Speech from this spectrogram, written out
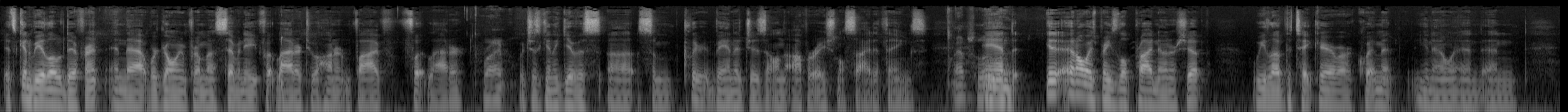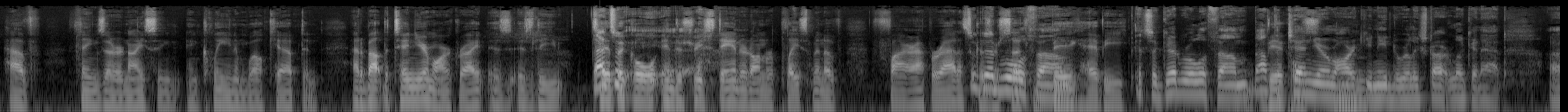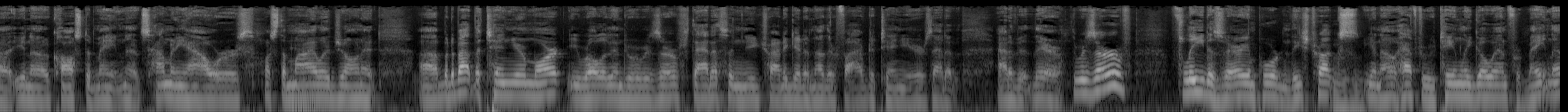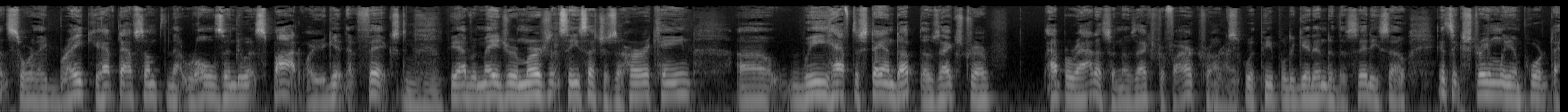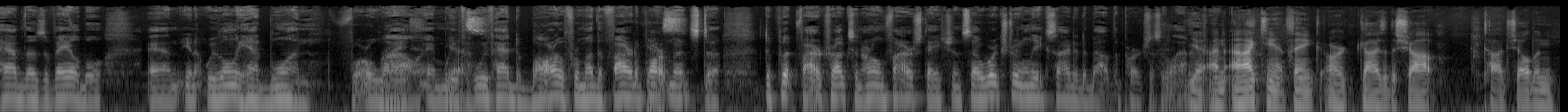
it's going to be a little different in that we're going from a 78 foot ladder to a 105 foot ladder, Right. which is going to give us uh, some clear advantages on the operational side of things. Absolutely. And it, it always brings a little pride and ownership. We love to take care of our equipment, you know, and, and have things that are nice and, and clean and well kept. And at about the 10 year mark, right, is, is the That's a- typical industry standard on replacement of fire apparatus because they're such big, heavy. it's a good rule of thumb. About Vehicles. the ten year mark, Mm-hmm. you need to really start looking at, uh, you know, cost of maintenance, how many hours, what's the mileage on it. Uh, but about the ten year mark, you roll it into a reserve status, and you try to get another five to ten years out of out of it. There, the reserve fleet is very important. These trucks, Mm-hmm. you know, have to routinely go in for maintenance, or they break. You have to have something that rolls into its spot while you're getting it fixed. Mm-hmm. If you have a major emergency, such as a hurricane, uh, we have to stand up those extra apparatus and those extra fire trucks Right. with people to get into the city. So it's extremely important to have those available. And you know, we've only had one for a while, and we've Yes. we've had to borrow from other fire departments to to put fire trucks in our own fire station. So we're extremely excited about the purchase of the ladder. Yeah, and, and I can't thank our guys at the shop, Todd Sheldon,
